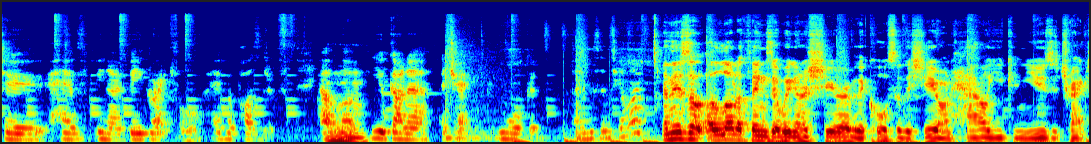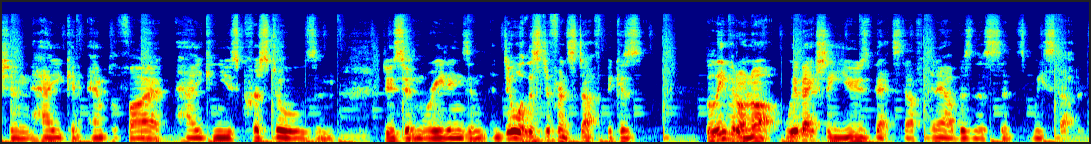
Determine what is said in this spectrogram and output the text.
to have you know be grateful, have a positive outlook, Mm. you're gonna attract more good things into your life. And there's a, a lot of things that we're going to share over the course of this year on how you can use attraction, how you can amplify it, how you can use crystals and do certain readings and, and do all this different stuff. Because believe it or not, we've actually used that stuff in our business since we started.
